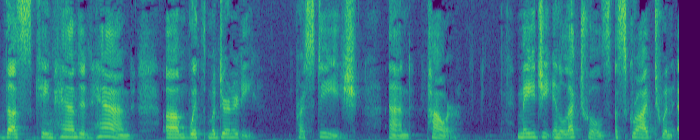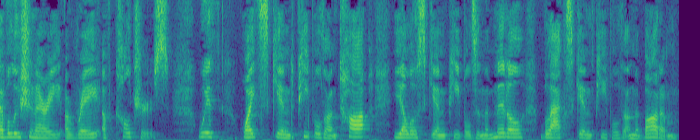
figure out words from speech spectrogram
thus came hand in hand um, with modernity, prestige, and power. Meiji intellectuals ascribed to an evolutionary array of cultures, with white skinned peoples on top, yellow skinned peoples in the middle, black skinned peoples on the bottom.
